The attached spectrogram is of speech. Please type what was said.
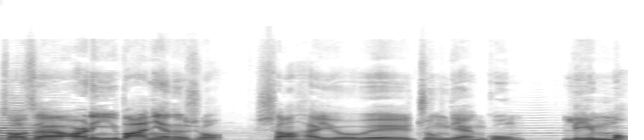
早在二零一八年的时候，上海有一位钟点工林某，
